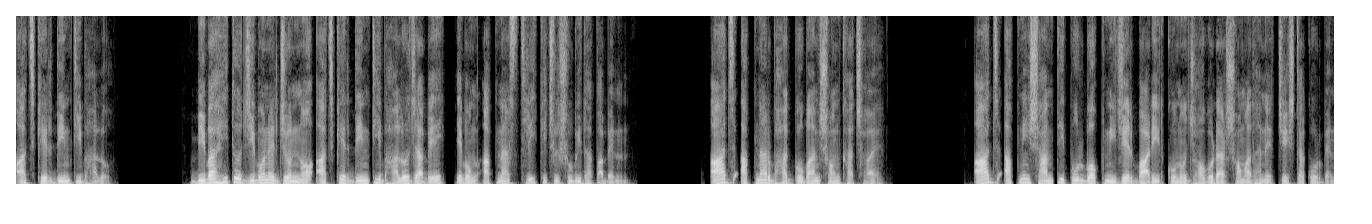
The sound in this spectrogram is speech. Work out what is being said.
আজকের দিনটি ভালো। বিবাহিত জীবনের জন্য আজকের দিনটি ভালো যাবে এবং আপনার স্ত্রী কিছু সুবিধা পাবেন। আজ আপনার ভাগ্যবান সংখ্যা ছয়। আজ আপনি শান্তিপূর্বক নিজের বাড়ির কোনো ঝগড়ার সমাধানের চেষ্টা করবেন।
